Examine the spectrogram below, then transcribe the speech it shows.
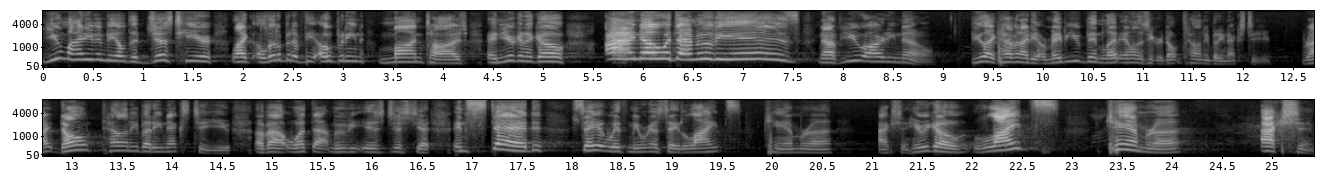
you might even be able to just hear like a little bit of the opening montage, and you're gonna go, I know what that movie is. Now, if you already know, you like have an idea, or maybe you've been let in on the secret, don't tell anybody next to you, right? Don't tell anybody next to you about what that movie is just yet. Instead, say it with me. We're gonna say lights, camera, action. Here we go. Lights, camera, action.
